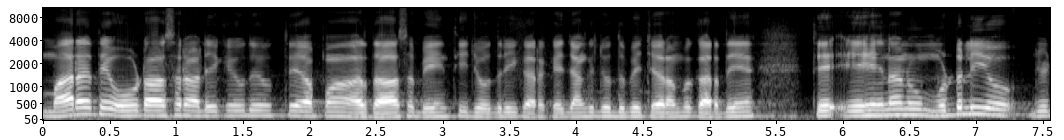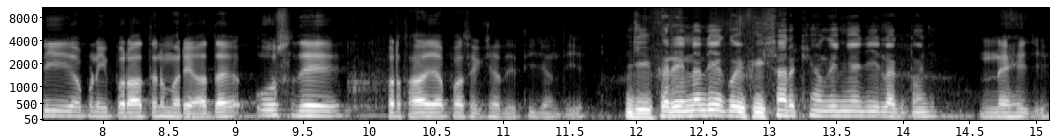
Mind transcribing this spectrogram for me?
ਮਹਾਰਾਜ ਤੇ ਓਟ ਆਸਰਾ ਲੈ ਕੇ ਉਹਦੇ ਉੱਤੇ ਆਪਾਂ ਅਰਦਾਸ ਬੇਨਤੀ ਜੋਦਰੀ ਕਰਕੇ ਜੰਗ ਯੁੱਧ ਵਿੱਚ ਆਰੰਭ ਕਰਦੇ ਆਂ ਤੇ ਇਹ ਇਹਨਾਂ ਨੂੰ ਮੁੱਢਲੀ ਉਹ ਜਿਹੜੀ ਆਪਣੀ ਪੁਰਾਤਨ ਮਰਿਆਦਾ ਹੈ ਉਸ ਦੇ ਪ੍ਰਥਾ ਆਪਾਂ ਸਿੱਖਿਆ ਦਿੱਤੀ ਜਾਂਦੀ ਹੈ। ਜੀ ਫਿਰ ਇਹਨਾਂ ਦੀਆਂ ਕੋਈ ਫੀਸਾਂ ਰੱਖੀਆਂ ਗਈਆਂ ਜੀ ਲੱਗਤੋਂ ਜੀ? ਨਹੀਂ ਜੀ।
